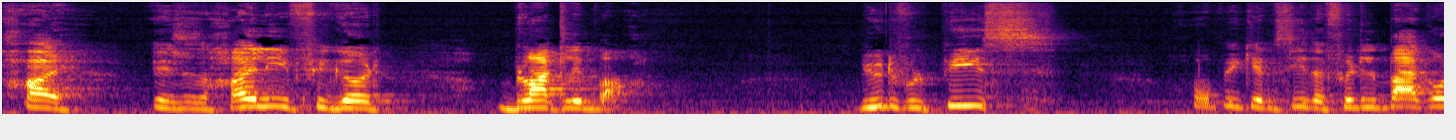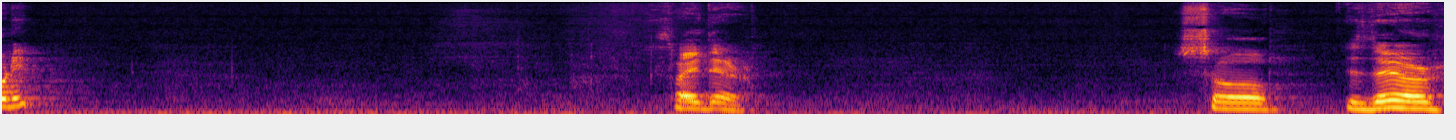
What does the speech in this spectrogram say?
Hi, this is a highly figured black limba. Beautiful piece. Hope you can see the fiddle back on it. It's right there. So is there.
